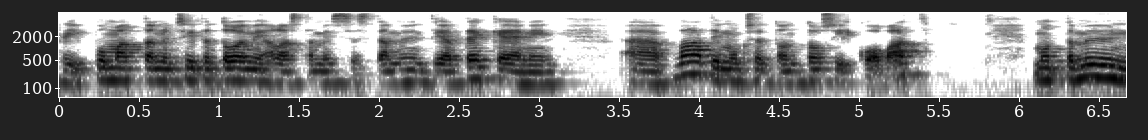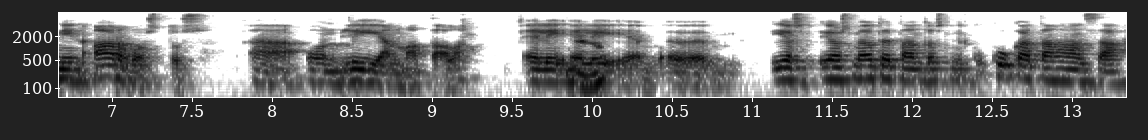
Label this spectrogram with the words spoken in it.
riippumatta nyt siitä toimialasta, missä sitä myyntiä tekee, niin ää, vaatimukset on tosi kovat, mutta myynnin arvostus on liian matala. Eli, eli jos, jos me otetaan tuosta niin kuka tahansa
